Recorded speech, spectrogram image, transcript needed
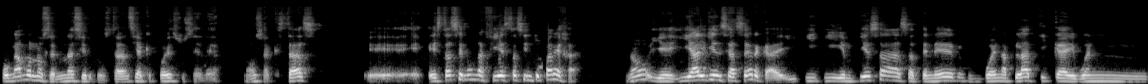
pongámonos en una circunstancia que puede suceder, ¿no? O sea, que estás, eh, estás en una fiesta sin tu pareja, ¿no? Y, y alguien se acerca y, y, y, empiezas a tener buena plática y buena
